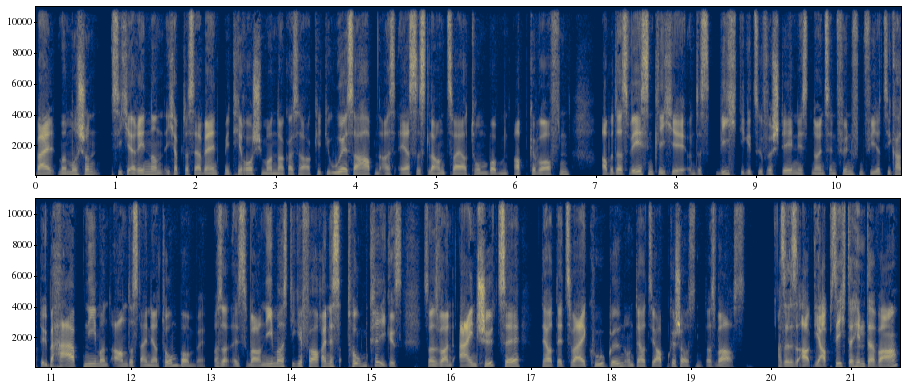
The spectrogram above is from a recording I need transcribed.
Weil man muss schon sich erinnern, ich habe das erwähnt mit Hiroshima und Nagasaki, die USA haben als erstes Land zwei Atombomben abgeworfen, aber das Wesentliche und das Wichtige zu verstehen ist, 1945 hatte überhaupt niemand anders eine Atombombe. Also es war niemals die Gefahr eines Atomkrieges, sondern es war ein Schütze, der hatte zwei Kugeln und der hat sie abgeschossen. Das war's. Also das, die Absicht dahinter war,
